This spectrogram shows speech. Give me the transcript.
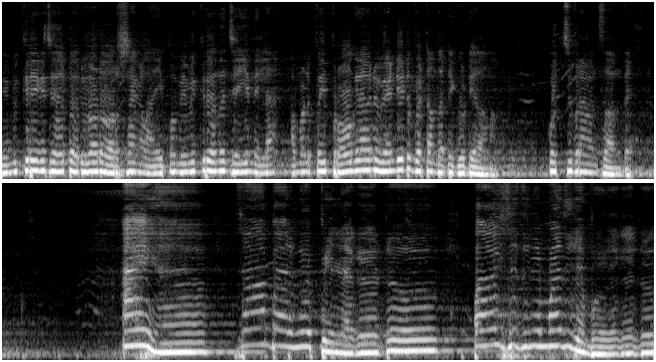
മിമിക്രി ഒക്കെ ചെയ്തിട്ട് ഒരുപാട് വർഷങ്ങളായി. ഇപ്പം മിമിക്രി ഒന്നും ചെയ്യുന്നില്ല. നമ്മളിപ്പോൾ ഈ പ്രോഗ്രാമിന് വേണ്ടിയിട്ട് പെട്ടെന്ന് തട്ടിക്കൂട്ടിയതാണ് കൊച്ചു സാറിന്റെ. അയ്യോ അയ്യാ സാമ്പാറിന് പിന്നെ കേട്ടു. പായസത്തിന് മധുരം പോയ കേട്ടോ.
